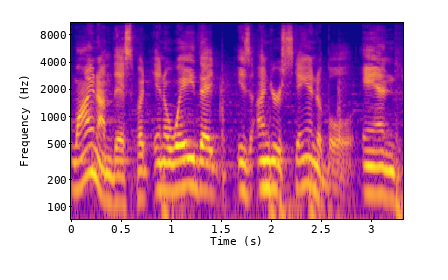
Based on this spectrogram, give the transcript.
line on this, but in a way that is understandable. And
